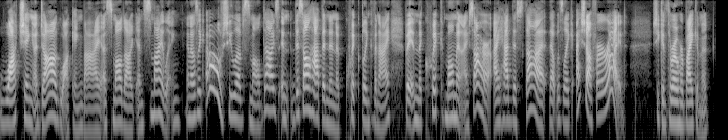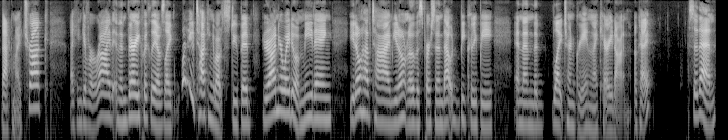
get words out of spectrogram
watching a dog walking by, a small dog, and smiling. And I was like, oh, she loves small dogs. And this all happened in a quick blink of an eye. But in the quick moment I saw her, I had this thought that was like, I should offer a ride. She can throw her bike in the back of my truck. I can give her a ride. And then very quickly, I was like, What are you talking about, stupid? You're on your way to a meeting. You don't have time. You don't know this person. That would be creepy. And then the light turned green and I carried on. Okay. So then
